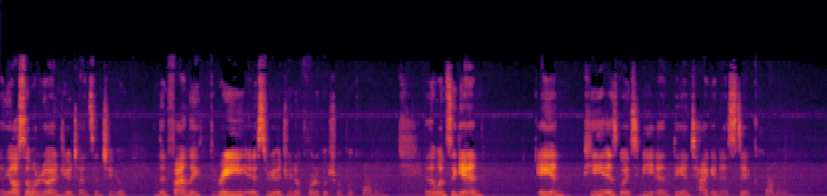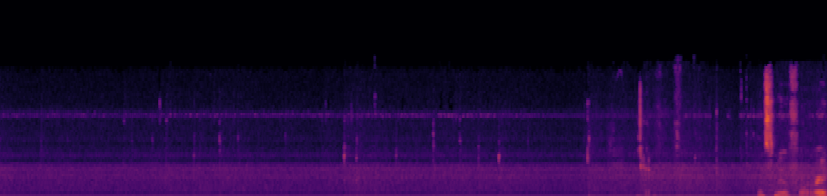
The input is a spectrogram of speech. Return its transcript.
And you also want to know angiotensin 2. And then finally, three is through adrenocorticotropic hormone. And then once again, ANP is going to be in the antagonistic hormone. Okay. Let's move forward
